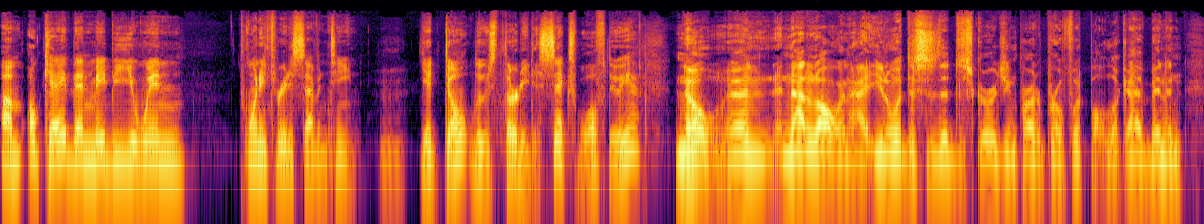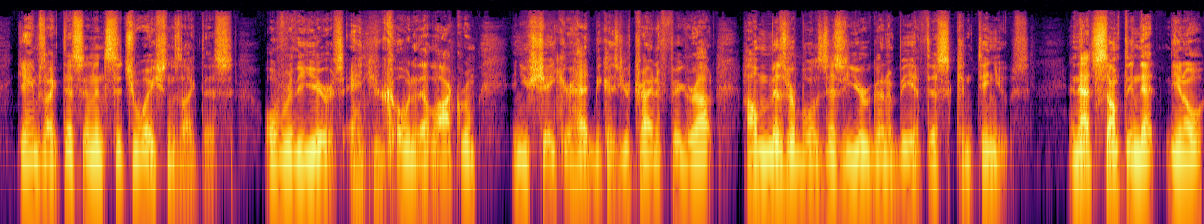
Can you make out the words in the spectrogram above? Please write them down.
Um, okay, then maybe you win 23 to 17. Mm-hmm. You don't lose 30 to 6, Wolf, do you? No, and, not at all. And I, you know what? This is the discouraging part of pro football. Look, I've been in games like this and in situations like this over the years, and you go into that locker room and you shake your head because you're trying to figure out how miserable is this year going to be if this continues. And that's something that you know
